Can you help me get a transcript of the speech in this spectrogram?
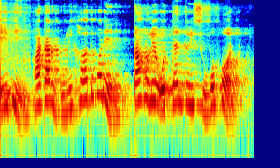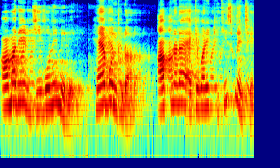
এই দিন আটার গুলি খাওয়াতে পারেন, তাহলে অত্যন্তই শুভ ফল আমাদের জীবনে মেলে। হ্যাঁ বন্ধুরা, আপনারা একেবারে ঠিকই শুনেছেন।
